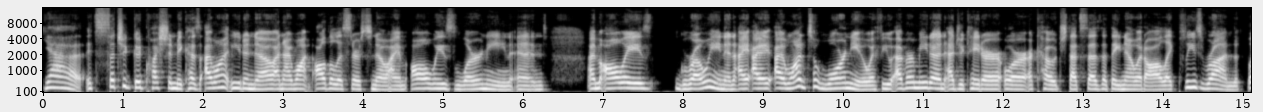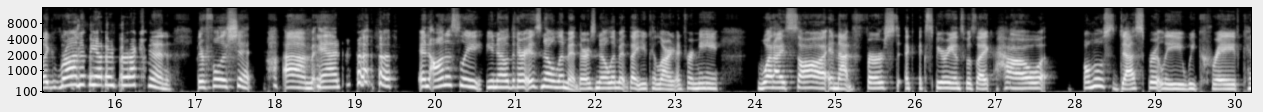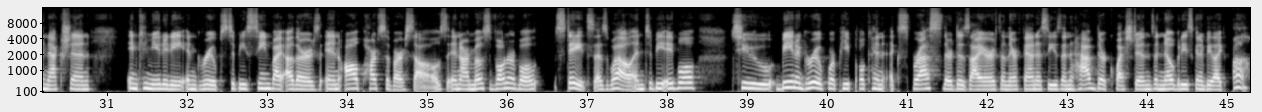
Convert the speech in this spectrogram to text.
Yeah, it's such a good question because I want you to know, and I want all the listeners to know, I am always learning and I'm always growing. And I, I, I want to warn you if you ever meet an educator or a coach that says that they know it all, like please run, like run in the other direction. They're full of shit. Um, and and honestly, you know, there is no limit. There's no limit that you can learn. And for me, what I saw in that first experience was like how almost desperately we crave connection in community, in groups, to be seen by others in all parts of ourselves, in our most vulnerable states as well, and to be able to be in a group where people can express their desires and their fantasies and have their questions, and nobody's going to be like, oh,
